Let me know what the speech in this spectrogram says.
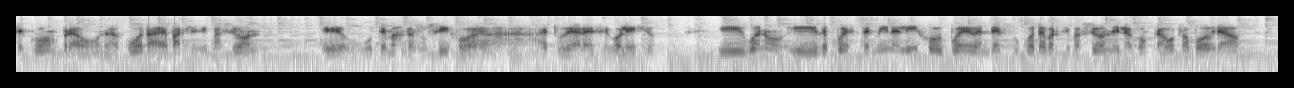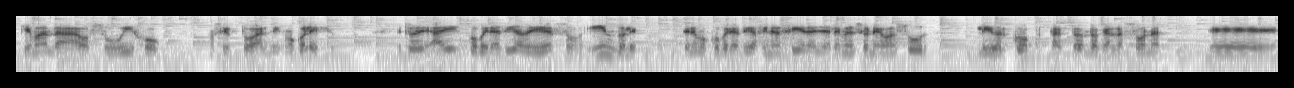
se compra una cuota de participación, eh, usted manda a sus hijos a, estudiar a ese colegio y bueno, y después termina el hijo y puede vender su cuota de participación y la compra otro apoderado que manda a su hijo, ¿no es cierto?, al mismo colegio. Entonces hay cooperativas de diversos índoles. Tenemos cooperativas financieras, ya le mencioné Bansur, Libercop, está actuando acá en la zona, eh,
